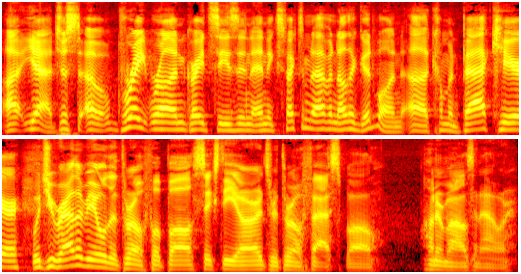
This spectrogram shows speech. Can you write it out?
uh, yeah, just a great run, great season, and expect him to have another good one uh, coming back here. Would you rather be able to throw a football 60 yards or throw a fastball 100 miles an hour?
